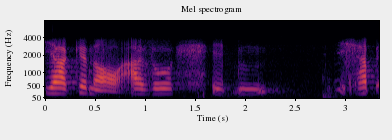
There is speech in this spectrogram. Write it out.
Ja, genau. Also ich, ich habe,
